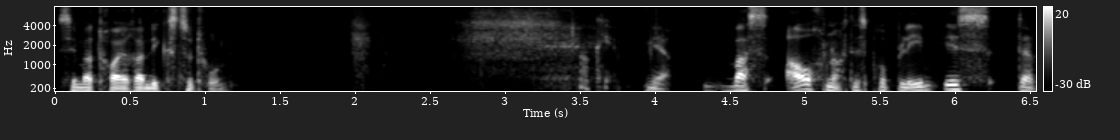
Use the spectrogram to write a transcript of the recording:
ist immer teurer, nichts zu tun. Okay. Was auch noch das Problem ist, da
